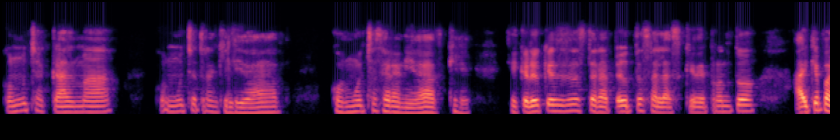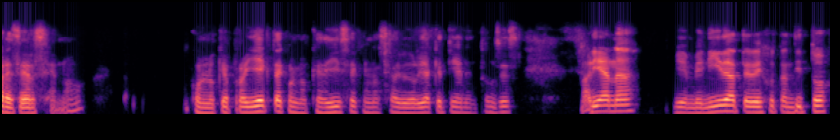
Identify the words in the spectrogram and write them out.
Con mucha calma, con mucha tranquilidad, con mucha serenidad, que, que creo que es de esas terapeutas a las que de pronto hay que parecerse, ¿no? Con lo que proyecta, con lo que dice, con la sabiduría que tiene. Entonces, Mariana, bienvenida, te dejo tantito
